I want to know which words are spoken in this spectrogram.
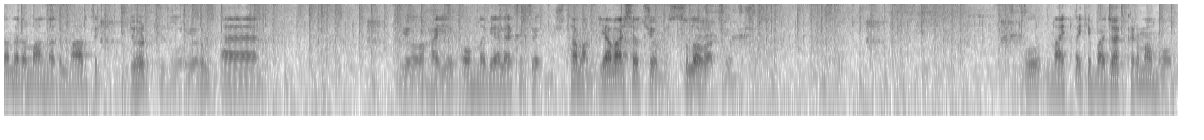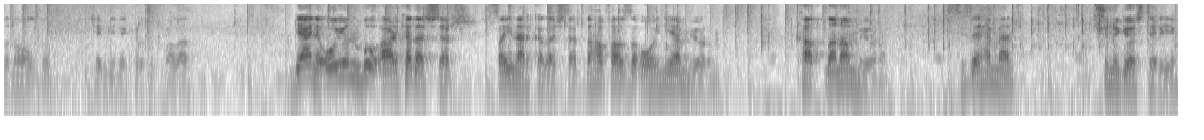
sanırım anladım. Artık 400 vuruyorum. Ee, yo hayır onunla bir alakası yokmuş. Tamam yavaşlatıyormuş. Slow atıyormuş. Bu Knight'taki bacak kırma mı oldu? Ne oldu? Kemiğini kırdık falan. Yani oyun bu arkadaşlar. Sayın arkadaşlar daha fazla oynayamıyorum. Katlanamıyorum. Size hemen şunu göstereyim.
